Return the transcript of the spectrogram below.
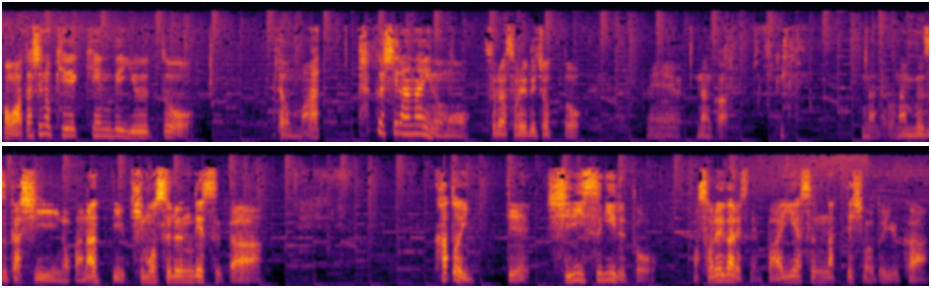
まあ、私の経験で言うと、多分全く知らないのも、それはそれでちょっと、えー、なんか、なんだろうな、難しいのかなっていう気もするんですが、かといって知りすぎると、それがですね、バイアスになってしまうというか、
